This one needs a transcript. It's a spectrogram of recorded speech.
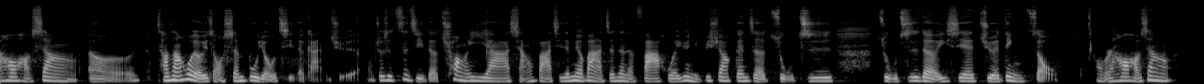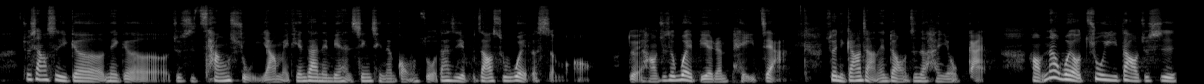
然后好像呃常常会有一种身不由己的感觉，就是自己的创意啊想法其实没有办法真正的发挥，因为你必须要跟着组织组织的一些决定走。哦然后好像就像是一个那个就是仓鼠一样，每天在那边很辛勤的工作，但是也不知道是为了什么哦。对，好，就是为别人陪嫁。所以你刚刚讲那段，我真的很有感。好，那我有注意到，就是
